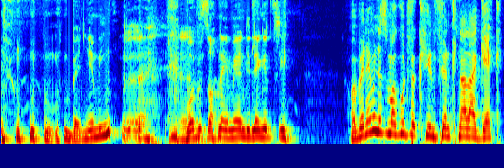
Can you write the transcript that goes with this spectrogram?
Benjamin? äh, Wollen wir es doch nicht mehr in die Länge ziehen? Aber Benjamin ist immer gut für, für einen knaller Gag.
